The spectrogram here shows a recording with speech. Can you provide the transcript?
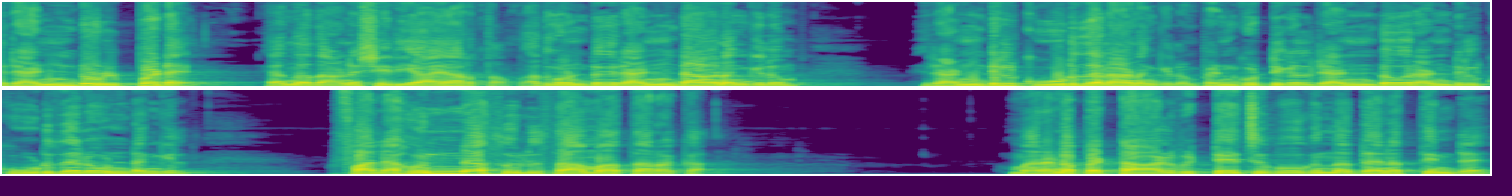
രണ്ടുൾപ്പെടെ എന്നതാണ് ശരിയായ അർത്ഥം. അതുകൊണ്ട് രണ്ടാണെങ്കിലും രണ്ടിൽ കൂടുതലാണെങ്കിലും പെൺകുട്ടികൾ രണ്ടോ രണ്ടിൽ കൂടുതലോ ഉണ്ടെങ്കിൽ ഫലഹുന്ന സുലുസാമാ തറക്ക. മരണപ്പെട്ട ആൾ വിട്ടേച്ചു പോകുന്ന ധനത്തിന്റെ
